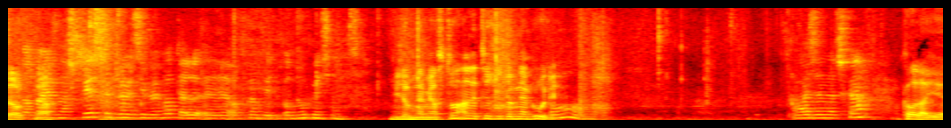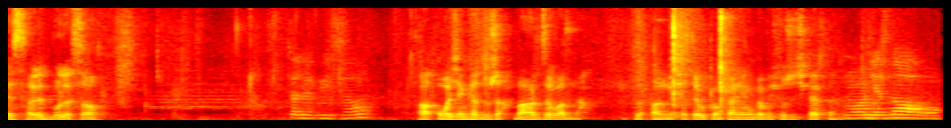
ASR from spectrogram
z okna. to jest nasz pierwszy prawdziwy hotel y, od dwóch miesięcy. Widok na miasto, ale też widok na góry. O. A łazieneczka? Kola jest, Red Bulle są. Telewizor. A łazienka duża, bardzo ładna. Zapalmy światełko. Nie mogłabyś użyć kartę? No nie znowu.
